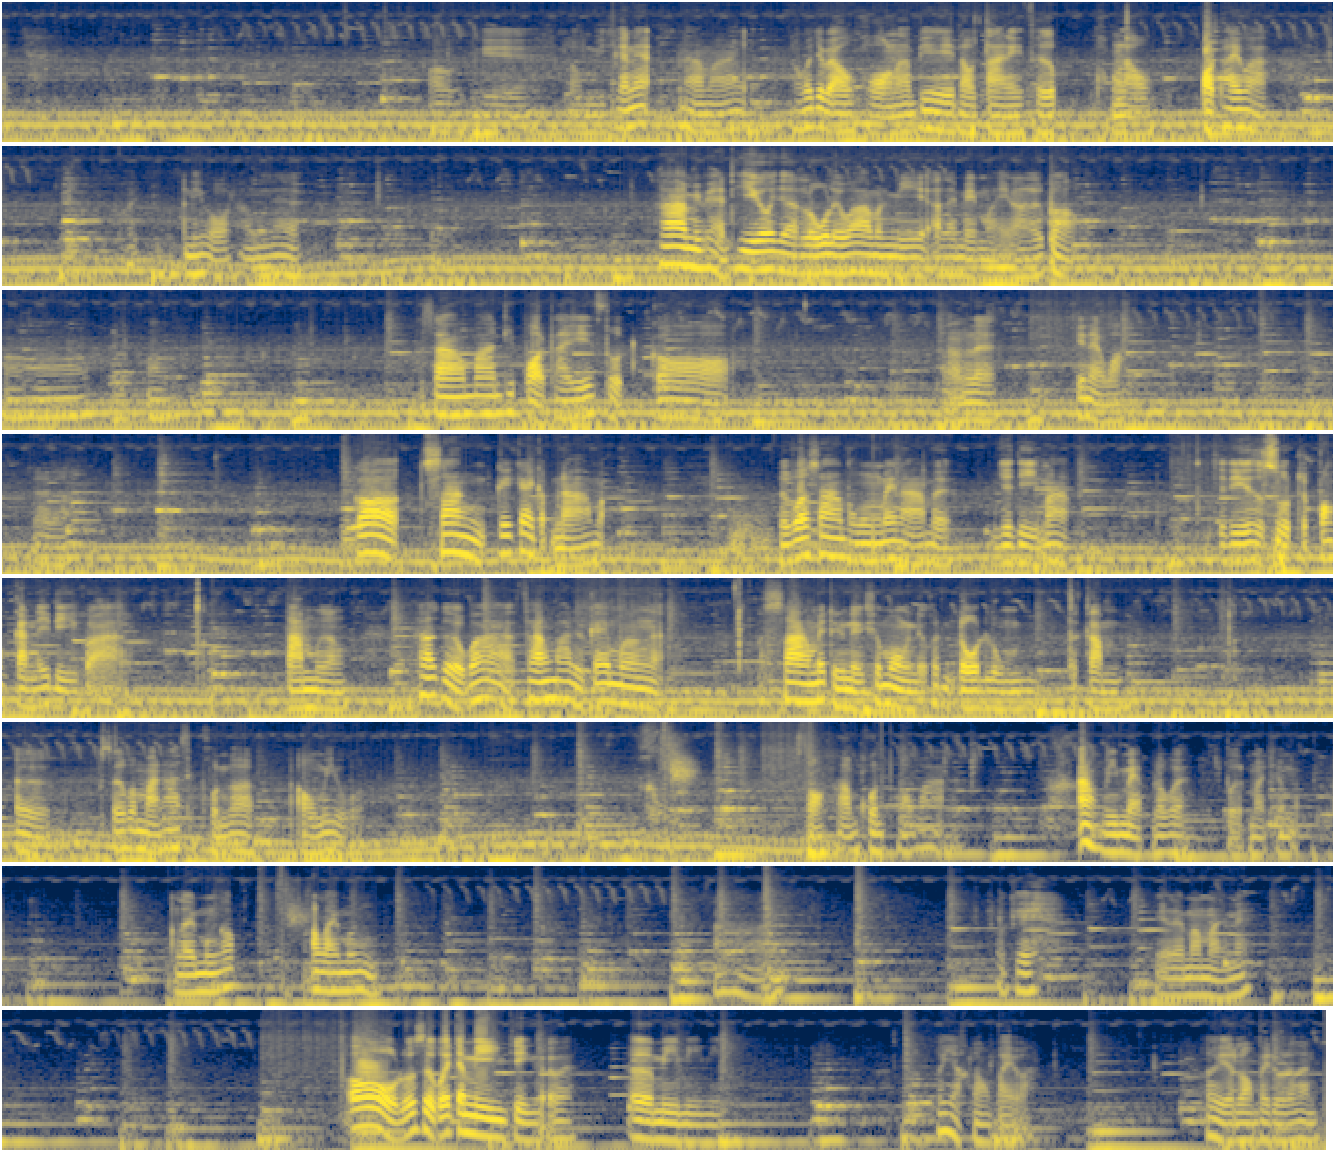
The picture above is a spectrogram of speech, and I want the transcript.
โอเค เรามีแค่เนี้ยหน้าไม้ เราก็จะไปเอาของนะพี่เราตายในเซิร์ฟของเราปลอดภัยกว่า อันนี้บอกว่าทางนี้แน่เลยถ้ามีแผนที่ก็จะรู้เลยว่ามันมีอะไรใหม่ ๆ มาหรือเปล่าอ๋อสร้างบ้านที่ปลอดภัยที่สุดก็นั่นเลยที่ไหนวะเดี๋ยวนะก็สร้างใกล้ๆกับน้ำอะ หรือว่าสร้างตรงแม่น้ำเลยจะดีมาก จะดีสุดๆจะป้องกันได้ดีกว่า ตามเมือง ถ้าเกิดว่าสร้างบ้านอยู่ใกล้เมืองอะ สร้างไม่ถึงหนึ่งชั่วโมงเดี๋ยวก็โดนลุมตะกรรม เออเซิร์ฟประมาณห้าสิบคนก็เอาไม่อยู่สองสามคนพราะว่า อ้าวมีแมปแล้วเว้ย เปิดมาเจอแมปอะไรมึงครับ อะไรมึงอโอเค มีอะไรมาใหม่ไหม โอ้ รู้สึกว่าจะมีจริงๆเลยเออ มีมีมีเฮ้ยอยากลองไปว่ะเออเดี๋ยวลองไปดูแล้วกัน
